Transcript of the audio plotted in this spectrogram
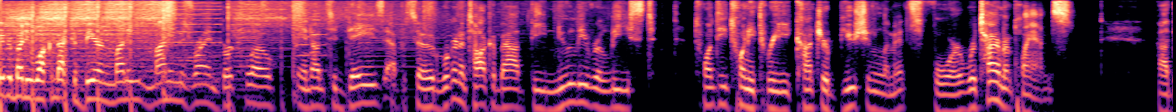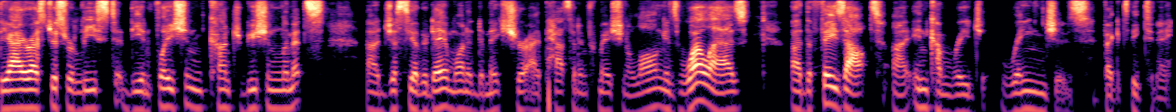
everybody, welcome back to Beard and Money. My name is Ryan Burklow, and on today's episode, we're going to talk about the newly released 2023 contribution limits for retirement plans. Uh, the IRS just released the inflation contribution limits uh, just the other day and wanted to make sure I pass that information along, as well as uh, the phase out uh, income range, ranges, if I could speak today.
